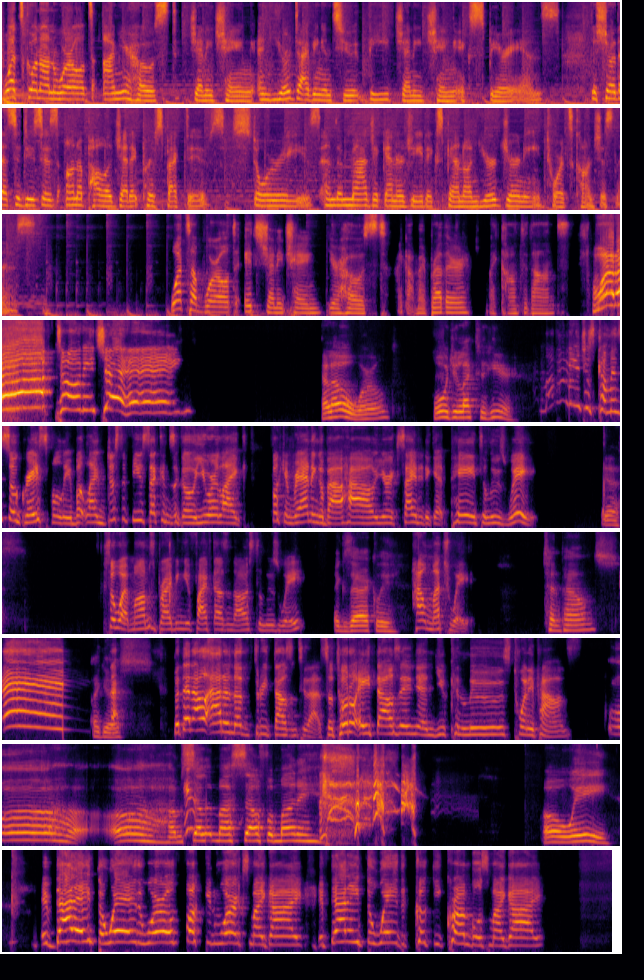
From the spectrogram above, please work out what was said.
What's going on, world? I'm your host, Jenny Chang, and you're diving into the Jenny Chang experience, the show that seduces unapologetic perspectives, stories, and the magic energy to expand on your journey towards consciousness. What's up, world? It's Jenny Chang, your host. I got my brother, my confidant. What up, Tony Chang? Hello, world. What would you like to hear? You just come in so gracefully, but like just a few seconds ago, you were like fucking ranting about how you're excited to get paid to lose weight. Yes. So what? Mom's bribing you five thousand dollars to lose weight? Exactly. How much weight? Ten pounds. Hey! I guess. But then I'll add another three thousand to that. So total eight thousand, and you can lose twenty pounds. Oh, oh! I'm selling myself for money. Oh, we. If that ain't the way the world fucking works, my guy. If that ain't the way the cookie crumbles, my guy.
